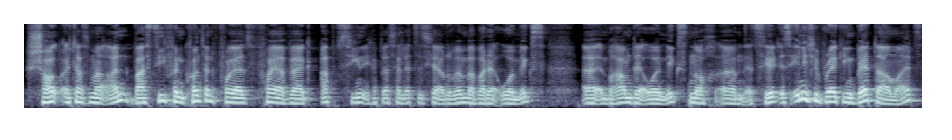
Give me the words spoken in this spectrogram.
Schaut euch das mal an, was die für ein Content-Feuerwerk abziehen. Ich habe das ja letztes Jahr im November bei der OMX, äh, im Rahmen der OMX noch ähm, erzählt. Ist ähnlich wie Breaking Bad damals.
